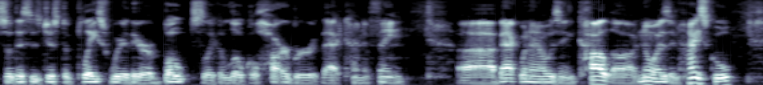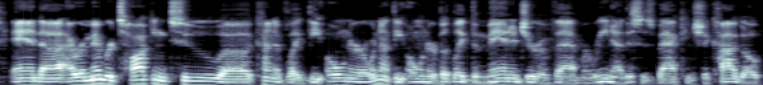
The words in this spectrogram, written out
So this is just a place where there are boats, like a local harbor, that kind of thing. Uh, back when I was in college, uh, no, I was in high school, and uh, I remember talking to uh, kind of like the owner, or not the owner, but like the manager of that marina. This is back in Chicago,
